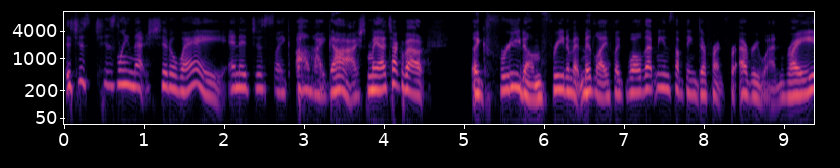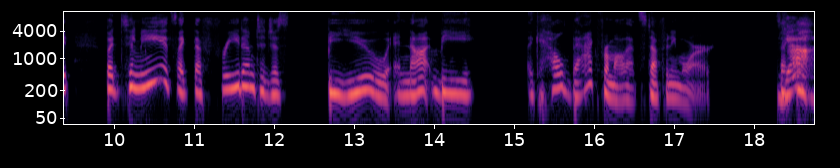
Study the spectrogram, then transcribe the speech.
it's just chiseling that shit away. And it just like, oh my gosh. I mean, I talk about like freedom, freedom at midlife. Like, well, that means something different for everyone, right? But to me, it's like the freedom to just be you and not be like held back from all that stuff anymore. Like, oh, Yeah,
